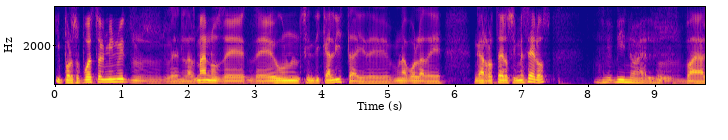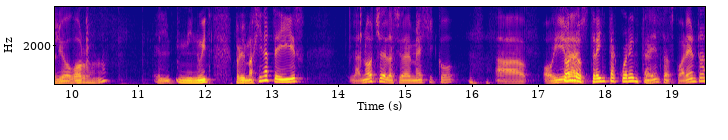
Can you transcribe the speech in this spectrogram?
Y por supuesto, el Minuit pues, en las manos de, de un sindicalista y de una bola de garroteros y meseros, Vino al. pues valió gorro, ¿no? El Minuit. Pero imagínate ir la noche de la Ciudad de México a oír. Son a- los 30, 40. 30, 40,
